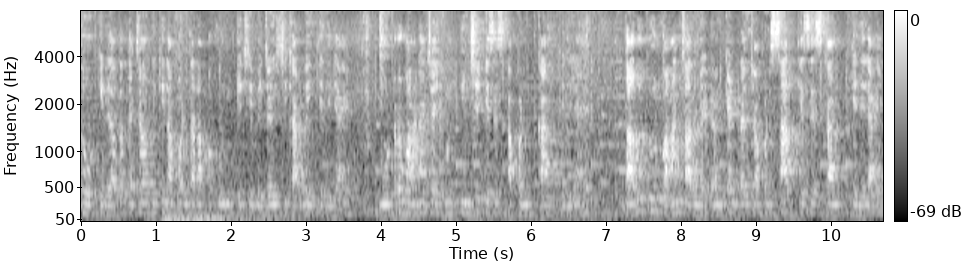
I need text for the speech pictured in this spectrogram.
जो केलेला होता त्याच्यावर देखील आपण त्याला पकडून एकशे बेचाळीसची कारवाई केलेली आहे. मोटर वाहनाच्या एकूण तीनशे केसेस आपण काल केलेल्या आहेत. दारू पिऊन वाहन चालवणे ड्रंक अँड ड्राईव्हच्या आपण सात केसेस काम केलेल्या आहेत.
